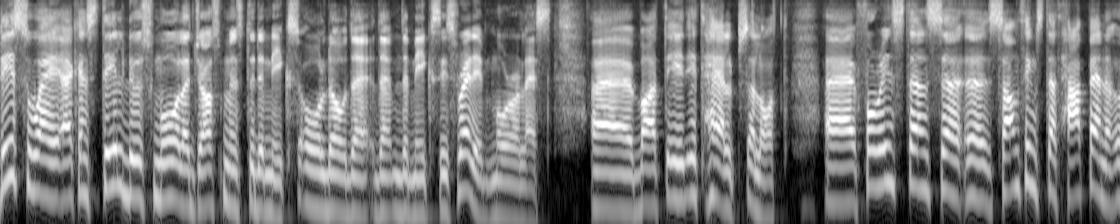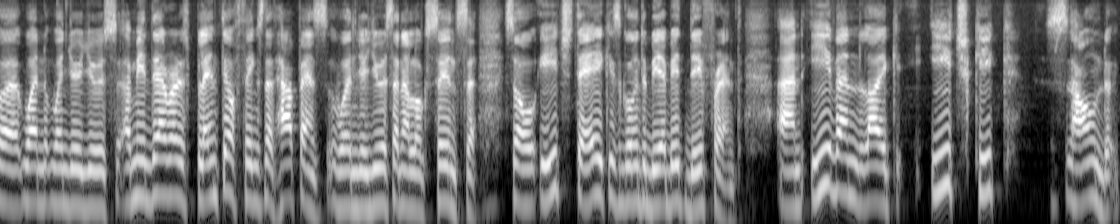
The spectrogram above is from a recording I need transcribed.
This way I can still do small adjustments to the mix, although the, the, the mix is ready, more or less. Uh, but it, it, helps a lot. Uh, for instance, uh, uh some things that happen uh, when, when you use, I mean, there is plenty of things that happens when you use analog synths. So each take is going to be a bit different. And even like each kick sound,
